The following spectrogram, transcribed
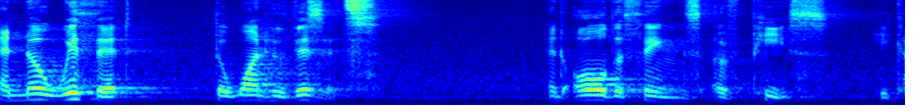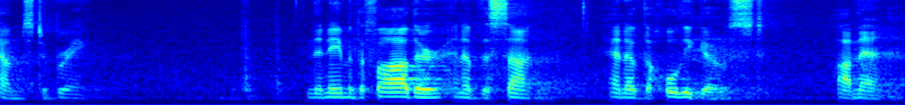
and know with it the one who visits and all the things of peace he comes to bring. In the name of the Father, and of the Son, and of the Holy Ghost. Amen.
